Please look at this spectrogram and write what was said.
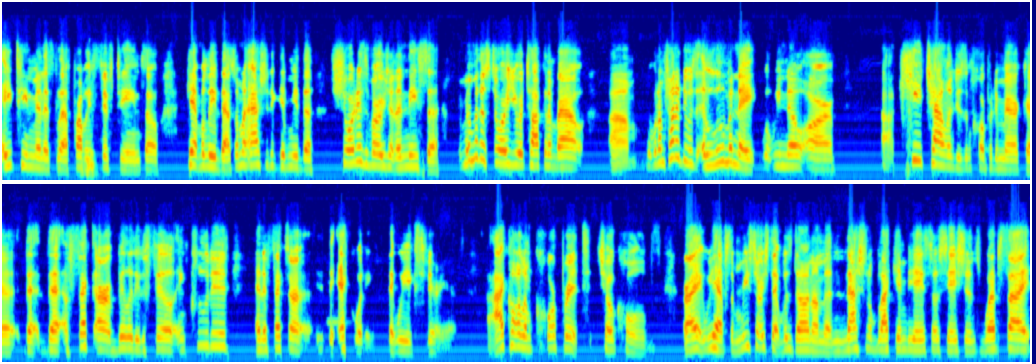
18 minutes left, probably mm-hmm. 15. So can't believe that. So I'm gonna ask you to give me the shortest version, Anissa. Remember the story you were talking about? Um, what I'm trying to do is illuminate what we know are uh, key challenges in corporate America that, that affect our ability to feel included and affects our the equity that we experience. I call them corporate chokeholds, right? We have some research that was done on the National Black MBA Association's website.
